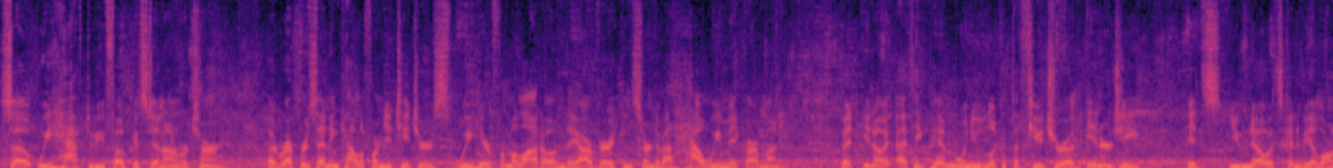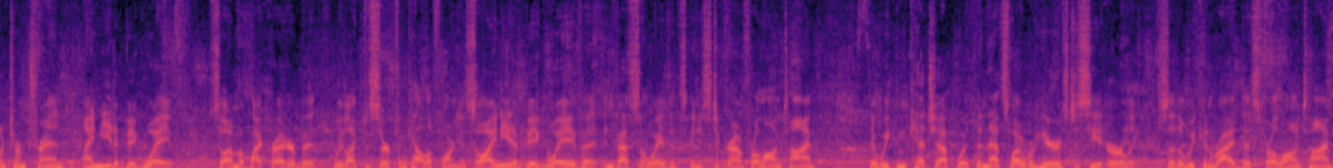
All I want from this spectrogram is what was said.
So we have to be focused in on return. But representing California teachers, we hear from a lot of them. They are very concerned about how we make our money. But you know, I think Pim, when you look at the future of energy, it's you know it's going to be a long-term trend. I need a big wave. So I'm a bike rider, but we like to surf in California. So I need a big wave, an investment wave that's going to stick around for a long time that we can catch up with. And that's why we're here is to see it early so that we can ride this for a long time.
